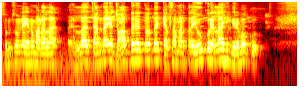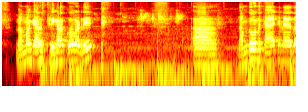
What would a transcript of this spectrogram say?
ಸುಮ್ಮ ಸುಮ್ಮನೆ ಏನು ಮಾಡಲ್ಲ. ಎಲ್ಲ ಚಂದಾಗೆ ಅಂತ ಕೆಲಸ ಮಾಡ್ತಾರೆ. ಯುವಕರೆಲ್ಲ ಹಿಂಗೆ ಇರಬೇಕು ನಮ್ಮಂಗೆ ಯಾರು ತಿರ್ಗಾಡಕ್ಕೆ ಹೋಗ್ಬೇಡ್ರಿ. ನಮ್ಮದು ಒಂದು ಕಾಯಕನೇ ಅದ.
